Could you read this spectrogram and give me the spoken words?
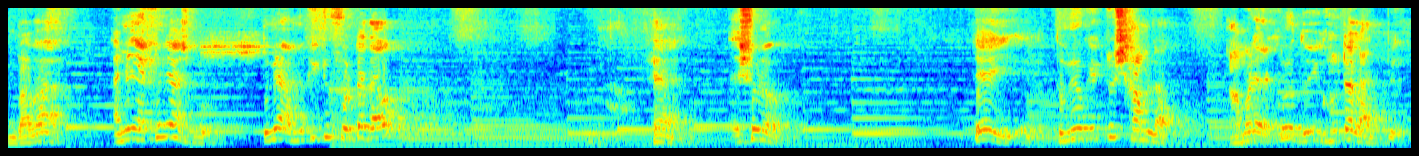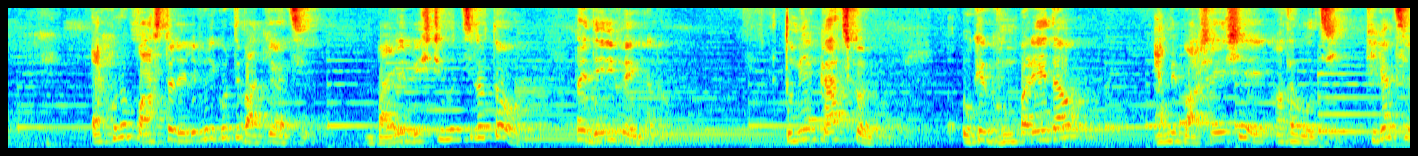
বাবা আমি এখনই আসব। তুমি আমাকে একটু ফোনটা দাও। হ্যাঁ শোনো। এই তুমি ওকে একটু সামলাও। আমার এখনও দুই ঘণ্টা লাগবে। এখনও পাঁচটা ডেলিভারি করতে বাকি আছে। বাইরে বৃষ্টি হচ্ছিল তো তাই দেরি হয়ে গেল। তুমি এক কাজ করো ওকে ঘুম পাড়িয়ে দাও আমি বাসায় এসে কথা বলছি ঠিক আছে?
